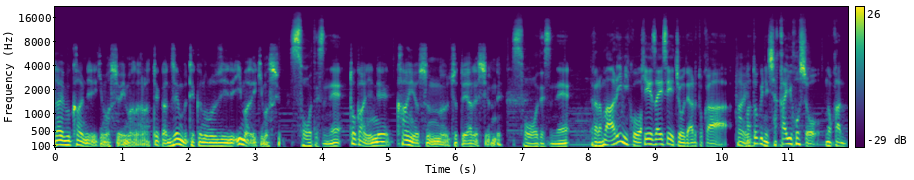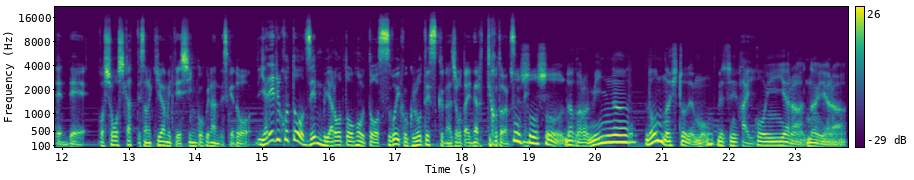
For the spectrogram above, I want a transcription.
だいぶ管理できますよ今なら。ていうか全部テクノロジーで今できますよ。そうですね。とかにね関与するのちょっと嫌ですよね。そうですね。だからまあある意味こう経済成長であるとか、はいまあ、特に社会保障の観点でこう少子化ってその極めて深刻なんですけどやれることを全部やろうと思うとすごいこうグロテスクな状態になるってことなんですそうよね。そうそう。だからみんな、どんな人でも、別にはい婚姻やらなんやら、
